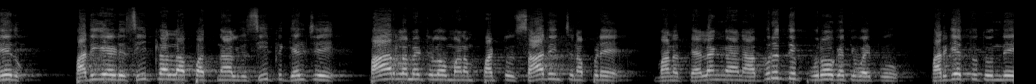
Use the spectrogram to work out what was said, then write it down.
లేదు. పదిహేడు సీట్లల్లో పద్నాలుగు సీట్లు గెలిచి పార్లమెంటులో మనం పట్టు సాధించినప్పుడే మన తెలంగాణ అభివృద్ధి పురోగతి వైపు పరిగెత్తుతుంది.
